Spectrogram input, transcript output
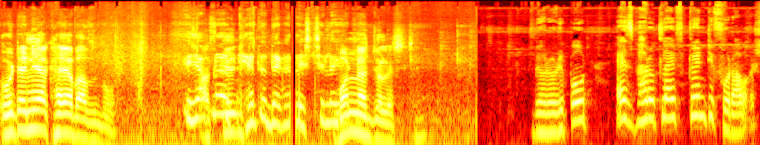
ওইটা নিয়ে খাইয়া বাঁচবো। এই যে আপনার আজকে- খেতে দেখা বন্যার জল এসছে। ব্যুরো রিপোর্ট এস Bharat life twenty four hours.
